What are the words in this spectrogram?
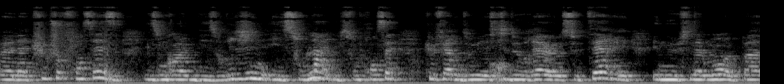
euh, la culture française? Ils ont quand même des origines et ils sont là, ils sont français. Que faire d'eux Est-ce qu'ils devraient se taire et, et ne finalement pas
